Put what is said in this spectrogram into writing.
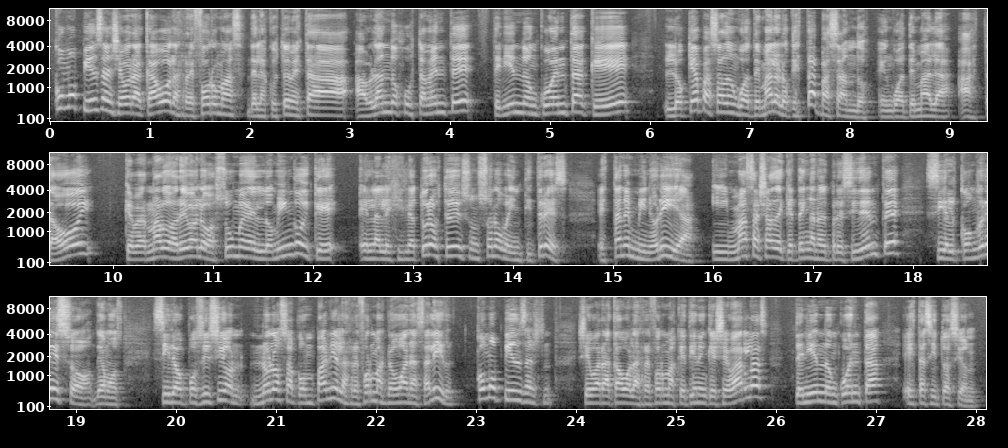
¿Cómo piensan llevar a cabo las reformas de las que usted me está hablando justamente teniendo en cuenta que lo que ha pasado en Guatemala, lo que está pasando en Guatemala hasta hoy, que Bernardo Arevalo asume el domingo y que en la legislatura ustedes son solo 23, están en minoría y más allá de que tengan al presidente, si el Congreso, digamos, si la oposición no los acompaña, las reformas no van a salir. ¿Cómo piensan llevar a cabo las reformas que tienen que llevarlas teniendo en cuenta esta situación?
